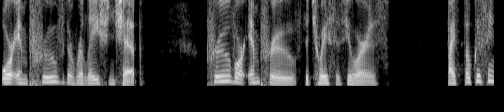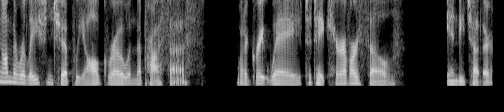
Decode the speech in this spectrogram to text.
or improve the relationship? Prove or improve, the choice is yours. By focusing on the relationship, we all grow in the process. What a great way to take care of ourselves and each other.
